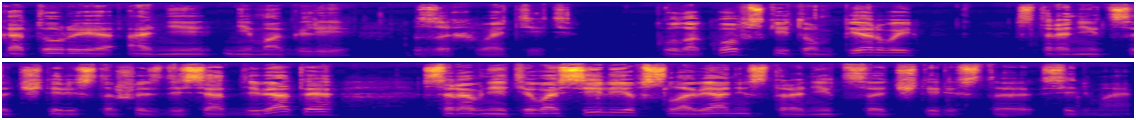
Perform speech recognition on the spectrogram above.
которые они не могли захватить. Кулаковский, том 1, страница 469, сравните Васильев, «Славяне», страница 407.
